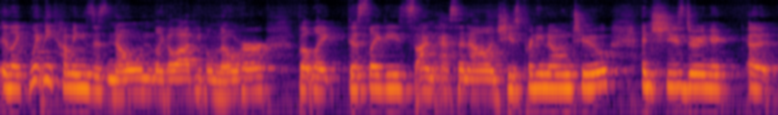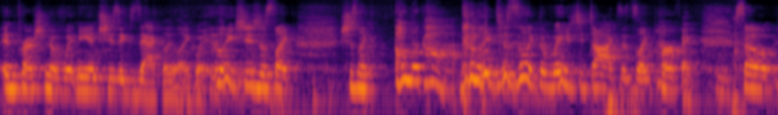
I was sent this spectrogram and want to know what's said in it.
like Whitney Cummings is known, like a lot of people know her, but like this lady's on SNL and she's pretty known too, and she's doing a, a impression of Whitney and she's exactly like Whitney. Like she's just like, she's like, oh my god, like just like the way she talks, it's like perfect. So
